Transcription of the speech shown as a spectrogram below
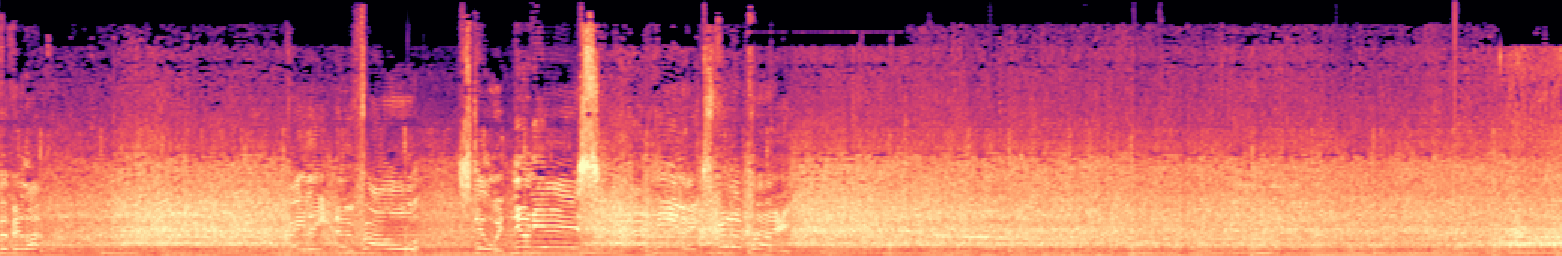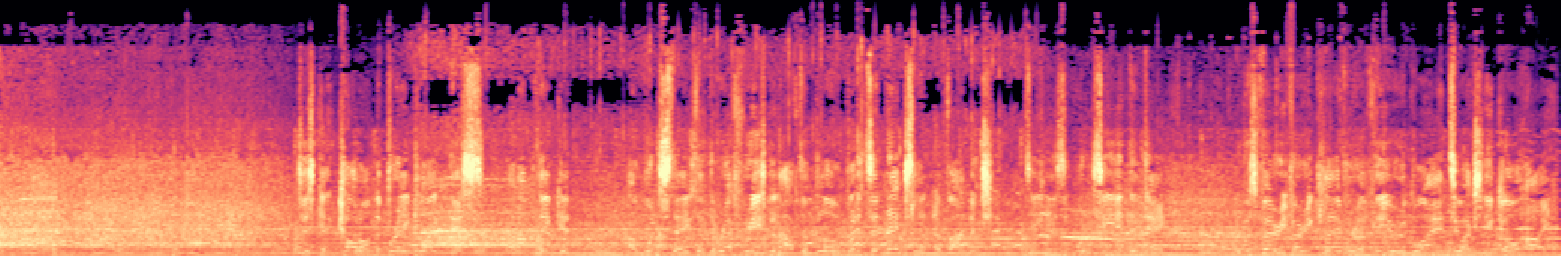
for Villa. Bailey, no foul. Still with Nunez, and he makes Villa pay. just get caught on the break like this. And I'm thinking at one stage that the referee's going to have to blow, but it's an excellent advantage. Martinez, and once he hit the deck, of the Uruguayan to actually go high.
